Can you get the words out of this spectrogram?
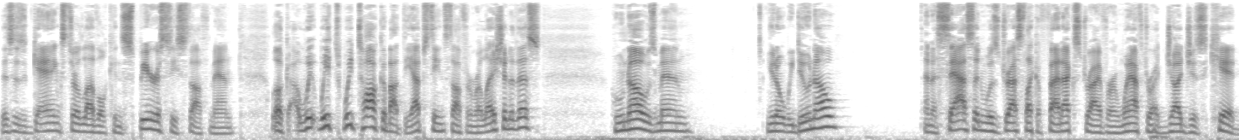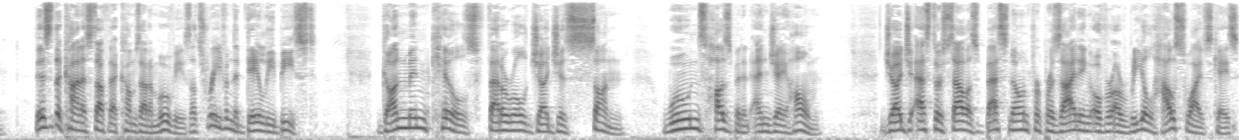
This is gangster level conspiracy stuff, man. Look, we, we, we talk about the Epstein stuff in relation to this. Who knows, man? You know what we do know? An assassin was dressed like a FedEx driver and went after a judge's kid. This is the kind of stuff that comes out of movies. Let's read from the Daily Beast. Gunman kills federal judge's son, wounds husband at NJ home. Judge Esther Salas, best known for presiding over a real housewives case,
